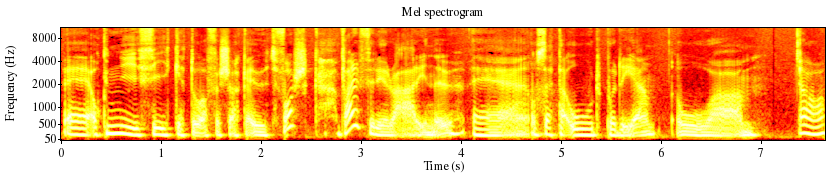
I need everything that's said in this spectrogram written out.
eh, och nyfiket då försöka utforska. Varför är du arg nu? Eh, och sätta ord på det. Och ja,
